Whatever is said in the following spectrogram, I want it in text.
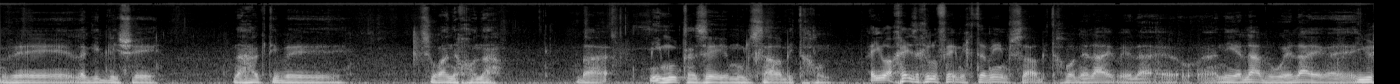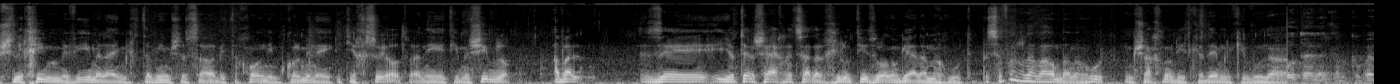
ולהגיד לי שנהגתי בצורה נכונה בעימות הזה מול שר הביטחון. היו אחרי זה חילופי מכתבים, שר הביטחון אליי ואני אליו והוא אליי, היו שליחים מביאים אליי מכתבים של שר הביטחון עם כל מיני התייחסויות ואני הייתי משיב לו, אבל זה יותר שייך לצד הרכילותי, זה לא נוגע למהות. בסופו של דבר, במהות, המשכנו להתקדם לכיוון ה... במהות האלה אתה מקבל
